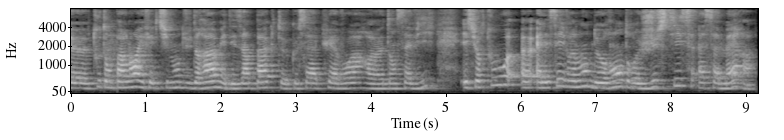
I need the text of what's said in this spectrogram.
euh, tout en parlant effectivement du drame et des impacts que ça a pu avoir euh, dans sa vie. Et surtout, euh, elle essaye vraiment de rendre justice à sa mère,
